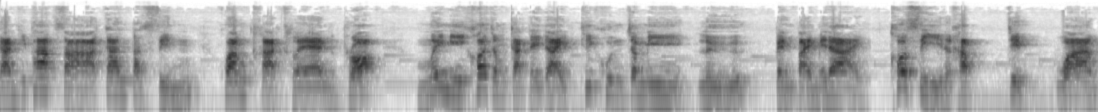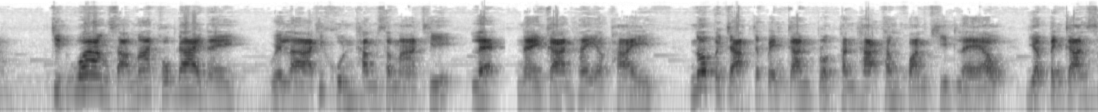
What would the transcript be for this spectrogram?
การพิพากษาการตัดสิน ความขาดแคลน เพราะไม่มีข้อจำกัดใด ๆ ที่คุณจะมีหรือเป็นไปไม่ได้ ข้อ 4 นะครับ จิตว่าง จิตว่างสามารถพบได้ในเวลาที่คุณทำสมาธิและในการให้อภัย นอกไปจากจะเป็นการปลดพันธะทางความคิดแล้ว ยังเป็นการส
